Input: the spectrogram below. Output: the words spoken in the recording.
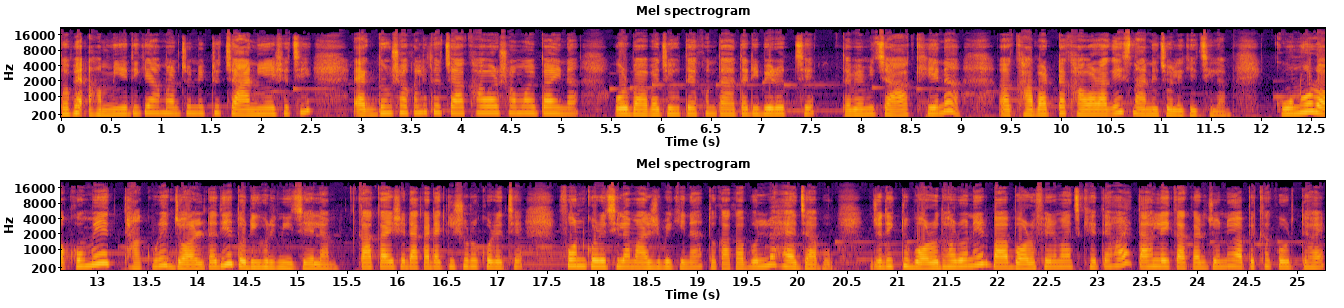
তবে আমি এদিকে আমার জন্য একটু চা নিয়ে এসেছি। একদম সকালে তো চা খাওয়ার সময় পাই না। ওর বাবা যেহেতু এখন তাড়াতাড়ি বেরোচ্ছে, তবে আমি চা খেয়ে না খাবারটা খাওয়ার আগেই স্নানে চলে গেছিলাম। কোনো রকমে ঠাকুরের জলটা দিয়ে তড়িঘড়ি নিচে এলাম। কাকা এসে ডাকাডাকি শুরু করেছে। ফোন করেছিলাম, আসবে কি না? তো কাকা বলল হ্যাঁ যাব। যদি একটু বড় ধরনের বা বরফের মাছ খেতে হয়, তাহলে এই কাকার জন্যই অপেক্ষা করতে হয়।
